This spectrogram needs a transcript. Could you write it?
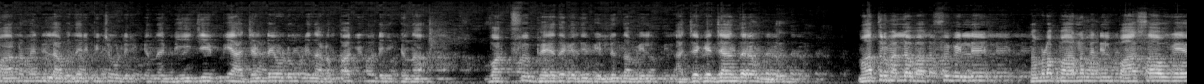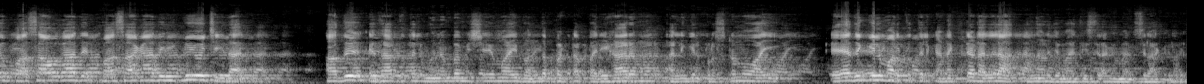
പാർലമെന്റിൽ അവതരിപ്പിച്ചുകൊണ്ടിരിക്കുന്ന ബി ജെ പി അജണ്ടയോടുകൂടി നടപ്പാക്കിക്കൊണ്ടിരിക്കുന്ന വഖഫ് ഭേദഗതി ബില്ലും തമ്മിൽ അജഗജാന്തരമുണ്ട്. മാത്രമല്ല വഖഫ് ബില്ല് നമ്മുടെ പാർലമെന്റിൽ പാസ്സാവുകയോ പാസ്സാവുകാതെ പാസ്സാകാതിരിക്കുകയോ ചെയ്താൽ അത് യഥാർത്ഥത്തിൽ മുനമ്പ വിഷയവുമായി ബന്ധപ്പെട്ട പരിഹാരമോ അല്ലെങ്കിൽ പ്രശ്നമോ ആയി ഏതെങ്കിലും അർത്ഥത്തിൽ കണക്റ്റഡ് അല്ല എന്നാണ് ജമാഅത്ത് ഇസ്ലാമി മനസ്സിലാക്കുന്നത്.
